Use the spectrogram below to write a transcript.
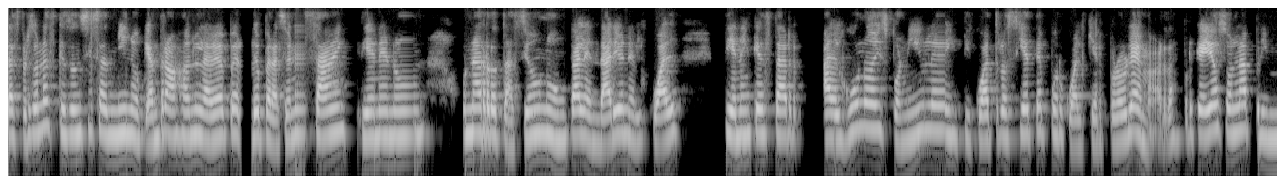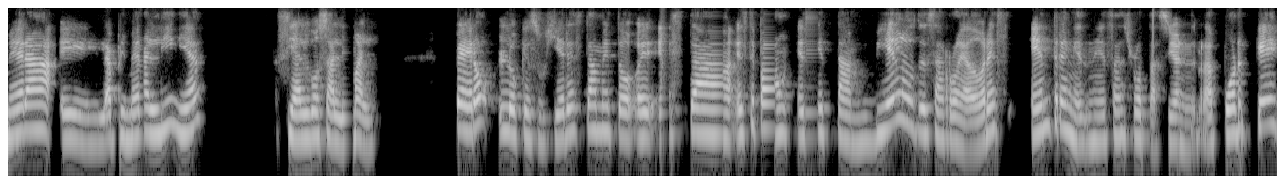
las personas que son sysadmin o que han trabajado en el área de operaciones saben que tienen una rotación o un calendario en el cual tienen que estar alguno disponible 24/7 por cualquier problema, ¿verdad? Porque ellos son la primera, eh, la primera línea si algo sale mal. Pero lo que sugiere esta eh, esta, este patrón es que también los desarrolladores entren en esas rotaciones, ¿verdad? ¿Por qué?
